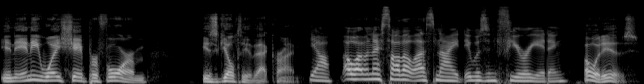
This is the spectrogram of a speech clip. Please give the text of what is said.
in any way shape or form is guilty of that crime. Yeah. Oh, when I saw that last night, it was infuriating. Oh, it is.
